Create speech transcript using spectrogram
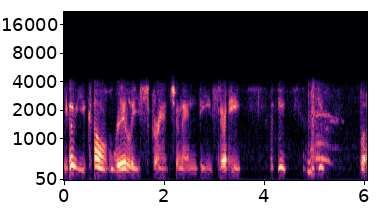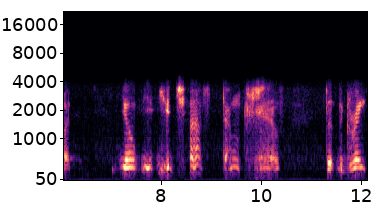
You know, you can't really scratch an MP3, but you know, you, you just don't have the the great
